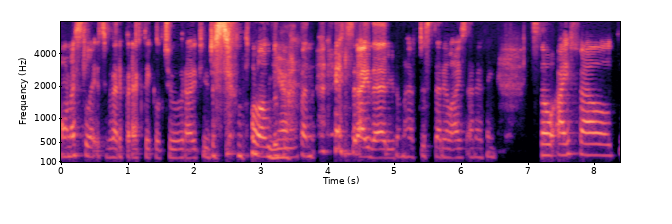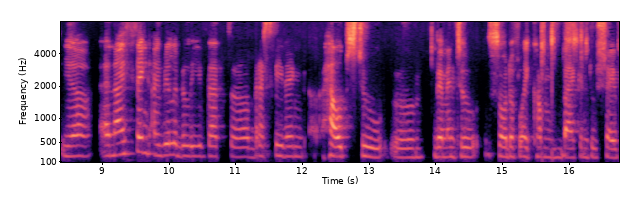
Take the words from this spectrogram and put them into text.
honestly it's very practical too right? You just pull out the yeah. and it's right there. You don't have to sterilize anything so i felt yeah and i think i really believe that uh, breastfeeding helps to um, women to sort of like come back into shape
